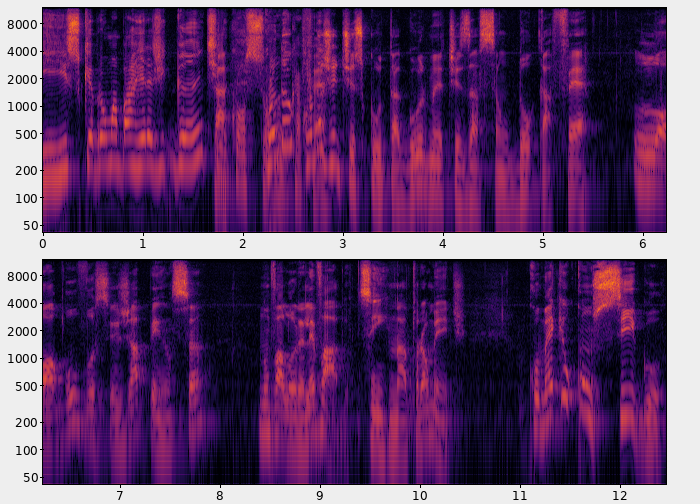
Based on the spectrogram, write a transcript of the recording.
E isso quebrou uma barreira gigante Tá. no consumo Quando, do café. quando a gente escuta a gourmetização do café, logo você já pensa num valor elevado. Sim. Naturalmente. Como é que eu consigo?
